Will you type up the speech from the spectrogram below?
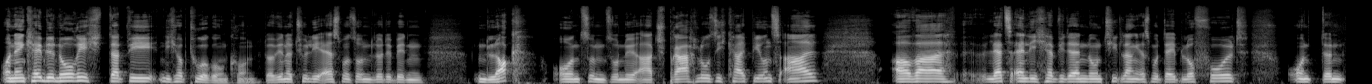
Und dann kam die Nachricht, dass wir nicht auf Tour gehen können. Da wir natürlich erstmal so ein Leute ein Lock und so, so eine Art Sprachlosigkeit bei uns all. Aber letztendlich habe ich dann noch einen Titel lang erstmal Dave Love holt und dann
